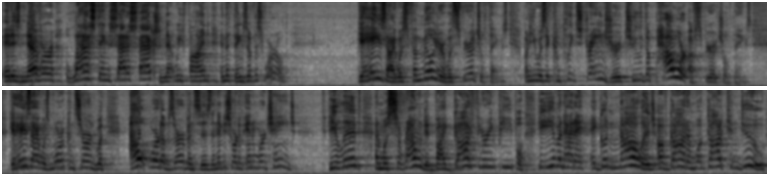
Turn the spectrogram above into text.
it is never lasting satisfaction that we find in the things of this world. Gehazi was familiar with spiritual things, but he was a complete stranger to the power of spiritual things. Gehazi was more concerned with outward observances than any sort of inward change. He lived and was surrounded by God fearing people. He even had a, a good knowledge of God and what God can do,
